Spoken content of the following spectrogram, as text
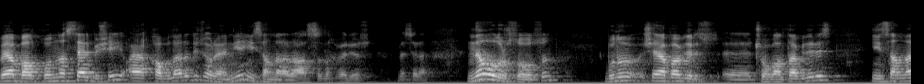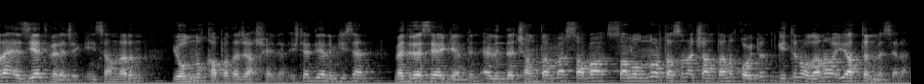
veya balkonuna ser bir şey, ayakkabıları diz oraya. Niye insanlara rahatsızlık veriyorsun mesela? Ne olursa olsun bunu şey yapabiliriz, e, çoğaltabiliriz. İnsanlara eziyet verecek, insanların yolunu kapatacak şeyler. İşte diyelim ki sen medreseye geldin, elinde çantan var, sabah salonun ortasına çantanı koydun, gittin odana yattın mesela.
